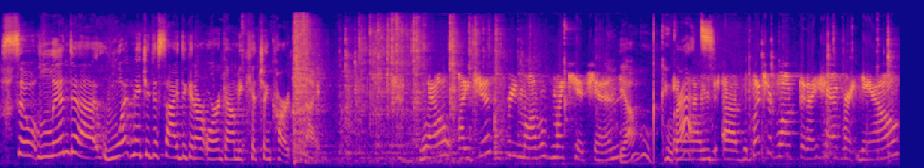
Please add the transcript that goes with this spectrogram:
So, Linda, what made you decide to get our origami kitchen cart tonight? Well, I just remodeled my kitchen. Yeah. Congrats. And uh, the butcher block that I have right now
